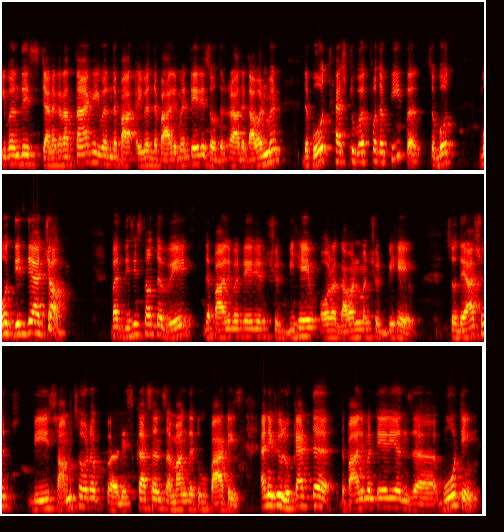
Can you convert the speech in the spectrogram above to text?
Even this Janaka Ratnayaka, even the even the parliamentarians or the rather government the both has to work for the people. So both both did their job. But this is not the way the parliamentarian should behave or a government should behave so there should be some sort of uh, discussions among the two parties. And if you look at the, the parliamentarians uh, voting,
